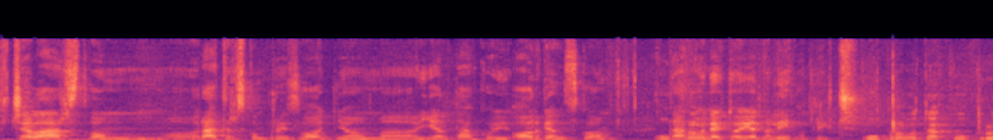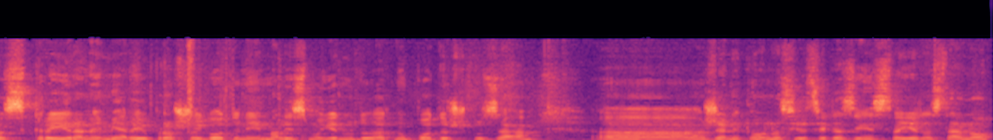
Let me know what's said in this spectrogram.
pčelarstvom, ratarskom proizvodnjom, organskom, Tako da je to jedna lijepa priča. Upravo tako, kroz kreirane mjere i u prošloj godini imali smo jednu dodatnu podršku za žene kao nosioce gazinstva, jednostavno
